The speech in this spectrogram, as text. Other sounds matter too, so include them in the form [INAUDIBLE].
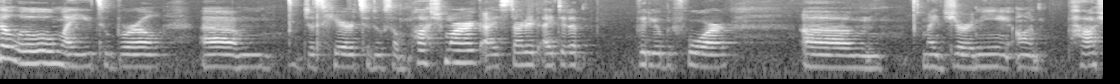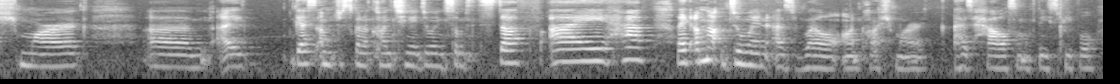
hello my youtube world. Um, just here to do some poshmark. I started i did a video before um, my journey on poshmark. Um, i guess i'm just gonna continue doing some stuff i have like i'm not doing as well on poshmark as how some of these people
